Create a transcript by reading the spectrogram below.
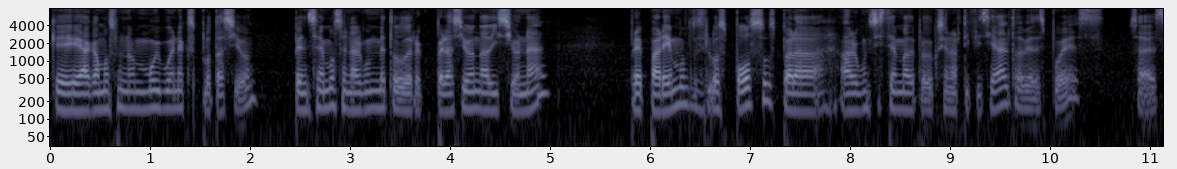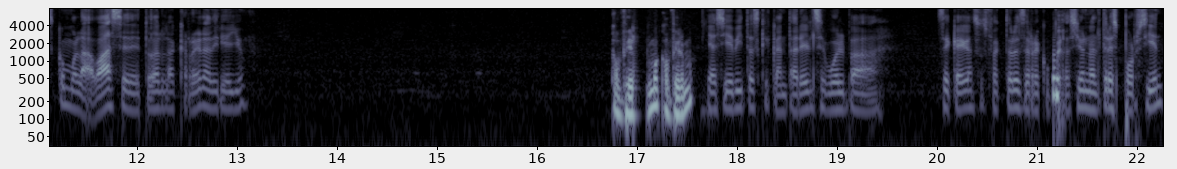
que hagamos una muy buena explotación. Pensemos en algún método de recuperación adicional. Preparemos los pozos para algún sistema de producción artificial todavía después. O sea, es como la base de toda la carrera, diría yo. Confirmo, confirmo. Y así evitas que Cantarel se vuelva, se caigan sus factores de recuperación al 3%.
